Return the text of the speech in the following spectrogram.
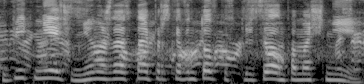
Купить нечего. Мне нужна снайперская винтовка с прицелом помощнее.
